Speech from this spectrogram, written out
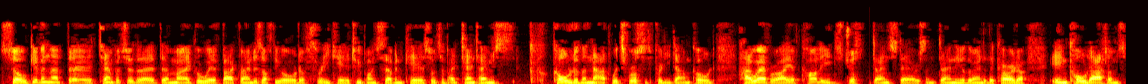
So given that the temperature, the, the microwave background is off the order of 3K, 2.7K, so it's about 10 times colder than that, which for us is pretty damn cold. However, I have colleagues just downstairs and down the other end of the corridor in cold atoms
